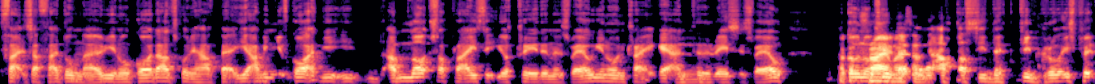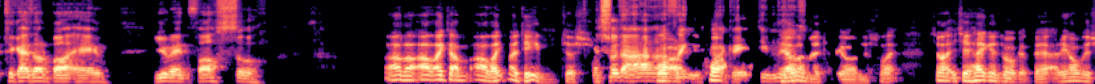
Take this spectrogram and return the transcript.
fit as a fiddle now. You know, Goddard's going to have better. Yeah, I mean, you've got. You, you, I'm not surprised that you're trading as well. You know, and trying to get into yeah. the race as well. I don't know if you did after seeing the team grow, he's put together, but um, you went first, so. I, I like I, I like my team. Just so that I, I think you've got a great team there. Element, to be honest, like so, like say Higgins will get better. He always,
